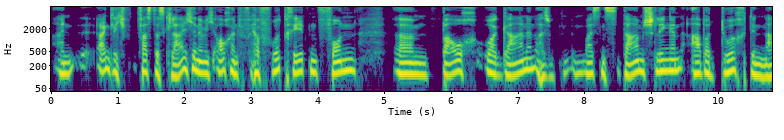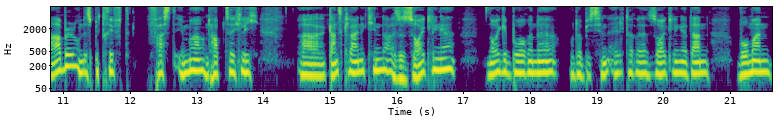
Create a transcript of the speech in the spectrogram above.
ein, eigentlich fast das Gleiche, nämlich auch ein Hervortreten von ähm, Bauchorganen, also meistens Darmschlingen, aber durch den Nabel. Und es betrifft fast immer und hauptsächlich äh, ganz kleine Kinder, also Säuglinge, Neugeborene oder bisschen ältere Säuglinge dann, wo man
